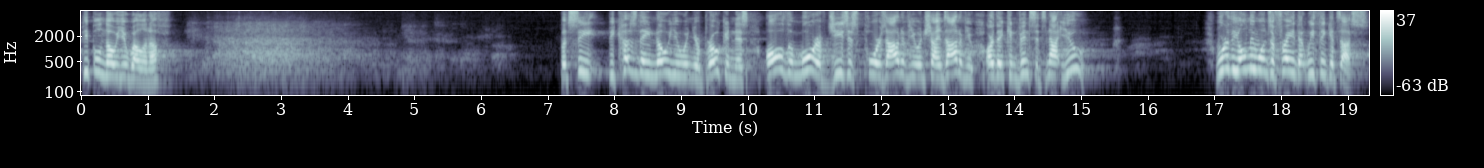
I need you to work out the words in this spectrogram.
People know you well enough. But see, because they know you in your brokenness, all the more if Jesus pours out of you and shines out of you, are they convinced it's not you? We're the only ones afraid that we think it's us.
